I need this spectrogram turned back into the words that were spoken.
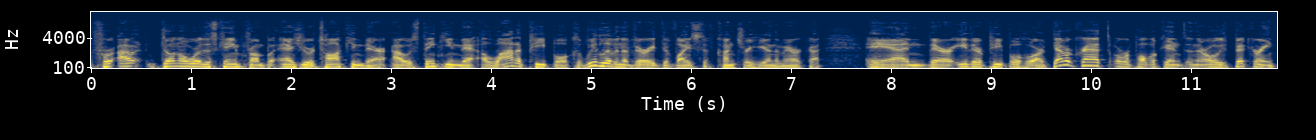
for I don't know where this came from, but as you were talking there, I was thinking that a lot of people, because we live in a very divisive country here in America, and there are either people who are Democrats or Republicans, and they're always bickering.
